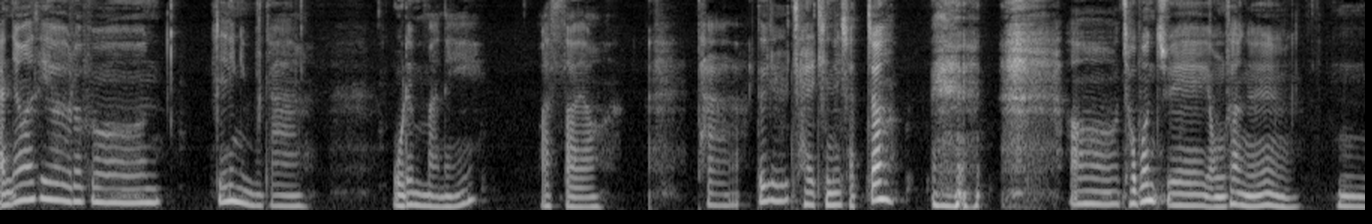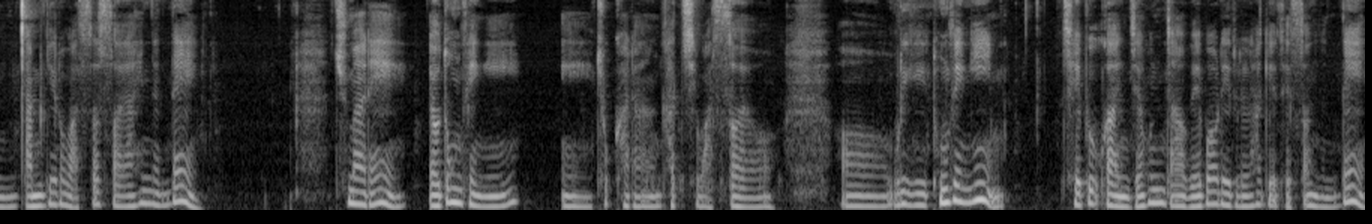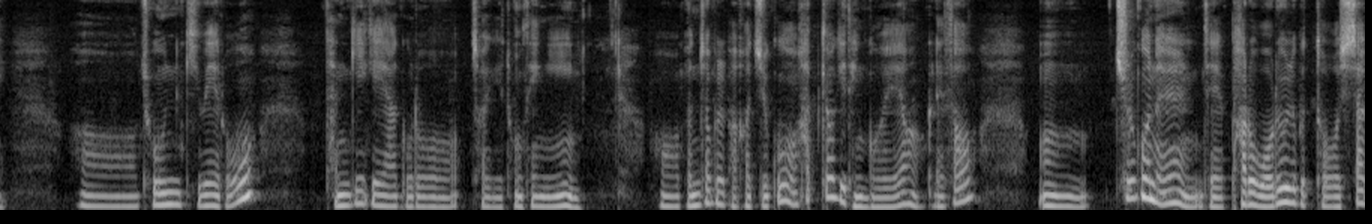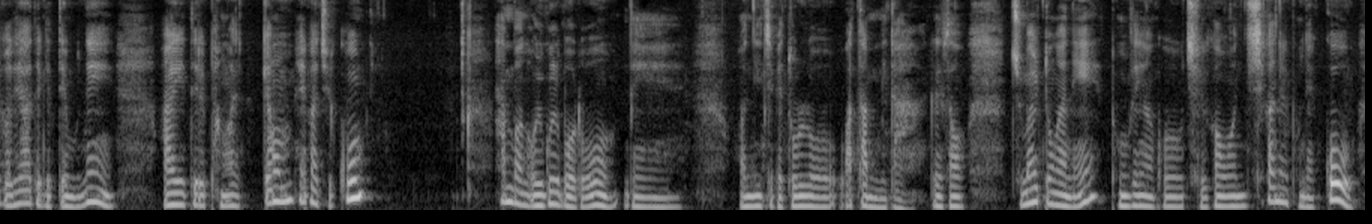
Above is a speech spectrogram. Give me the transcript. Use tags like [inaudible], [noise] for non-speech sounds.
안녕하세요, 여러분. 힐링입니다. 오랜만에 왔어요. 다들 잘 지내셨죠? [laughs] 어, 저번 주에 영상을 음, 남기러 왔었어야 했는데 주말에 여동생이 예, 조카랑 같이 왔어요. 어, 우리 동생이 제부가 이제 혼자 외벌이를 하게 됐었는데 어, 좋은 기회로 단기 계약으로 저희 동생이 어, 면접을 봐가지고 합격이 된 거예요. 그래서 음, 출근을 이제 바로 월요일부터 시작을 해야 되기 때문에 아이들 방학 겸 해가지고 한번 얼굴 보러 네 언니 집에 놀러 왔답니다. 그래서 주말 동안에 동생하고 즐거운 시간을 보냈고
